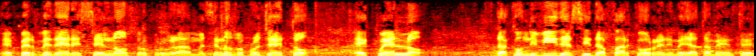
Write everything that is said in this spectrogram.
e per vedere se il nostro programma, se il nostro progetto è quello da condividersi, da far correre immediatamente.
